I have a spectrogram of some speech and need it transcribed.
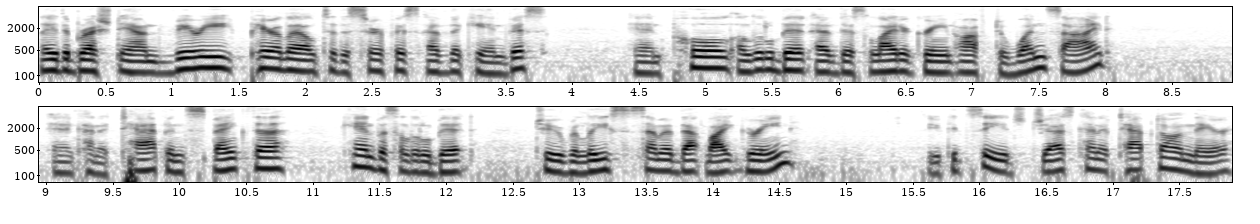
lay the brush down very parallel to the surface of the canvas and pull a little bit of this lighter green off to one side and kind of tap and spank the canvas a little bit to release some of that light green. You can see it's just kind of tapped on there.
